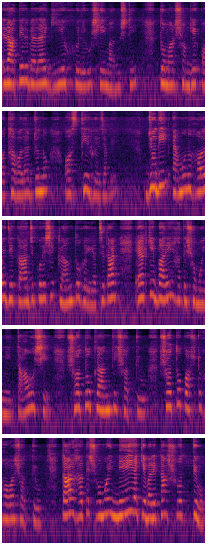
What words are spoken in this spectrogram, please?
রাতের বেলায় গিয়ে হলেও সেই মানুষটি তোমার সঙ্গে কথা বলার জন্য অস্থির হয়ে যাবে। যদি এমন হয় যে কাজ করে সে ক্লান্ত হয়ে গেছে, তার একেবারেই হাতে সময় নেই, তাও সে শত ক্লান্তি সত্ত্বেও, শত কষ্ট হওয়া সত্ত্বেও, তার হাতে সময় নেই একেবারে তা সত্ত্বেও,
